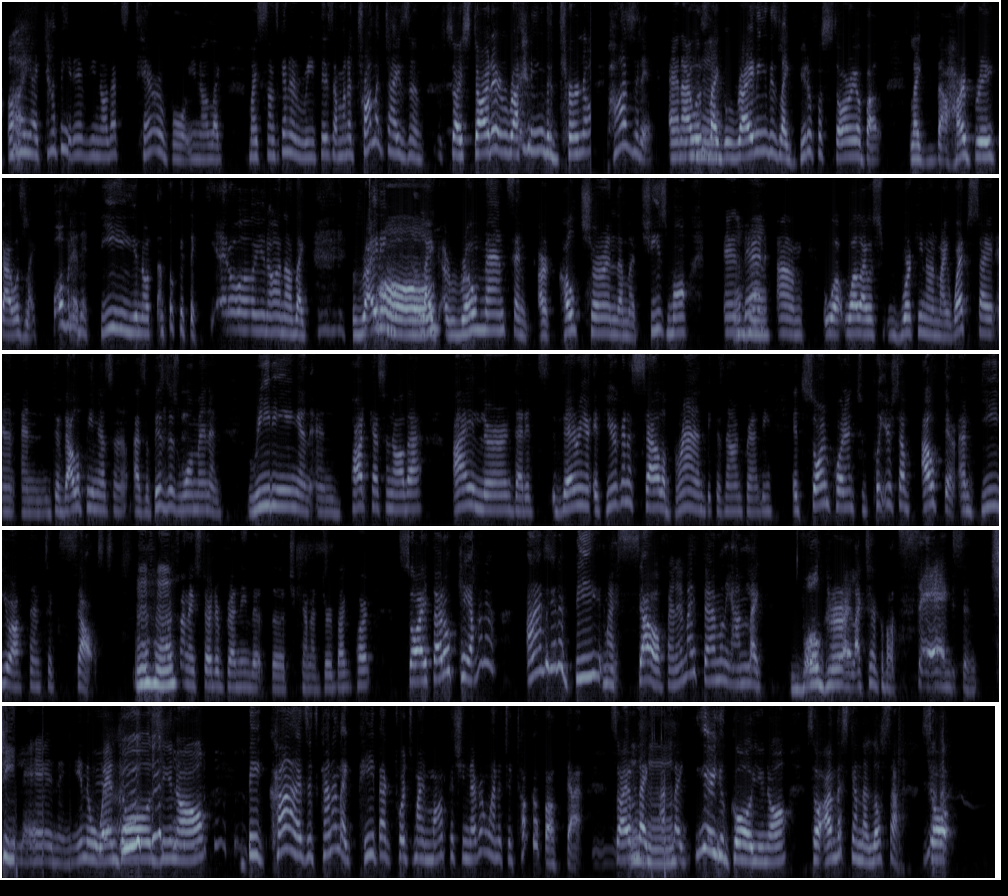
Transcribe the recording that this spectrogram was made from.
oh, yeah, I can't be it. You know, that's terrible. You know, like my son's going to read this. I'm going to traumatize him. So I started writing the journal positive. And I was Mhm. like writing this like beautiful story about like the heartbreak. I was like, pobre de ti, you know, tanto que te quiero, you know, and I'm like writing Aw. like a romance and our culture and the machismo. And then um, wh- while I was working on my website and, and developing as a, as a businesswoman and reading and, and podcasts and all that, I learned that it's very, if you're going to sell a brand, because now I'm branding, it's so important to put yourself out there and be your authentic self. Mm-hmm. That's when I started branding the, the Chicana dirtbag part. So I thought, okay, I'm gonna I'm gonna be myself. And in my family, I'm like vulgar. I like to talk about sex and chile and, innuendos, you know, because it's kind of like payback towards my mom because she never wanted to talk about that. So I'm like, I'm Mhm. like, here you go, you know. So I'm the scandalosa. So,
